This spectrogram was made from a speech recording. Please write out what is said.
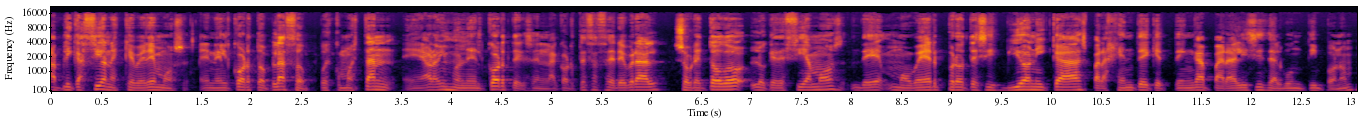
aplicaciones que veremos en el corto plazo? Pues como están eh, ahora mismo en el córtex, en la corteza cerebral, sobre todo lo que decíamos de mover prótesis biónicas para gente que tenga parálisis de algún tipo, ¿no?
